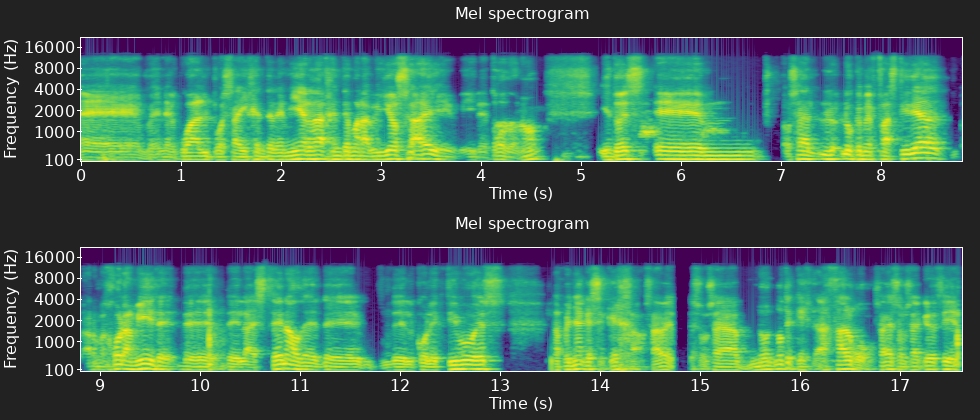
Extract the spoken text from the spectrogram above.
eh, en el cual pues hay gente de mierda, gente maravillosa y, de todo, ¿no? Y entonces, em, o sea, lo, que me fastidia, a lo mejor a mí, de, la escena o del colectivo es la peña que se queja, ¿sabes? O sea, no, te quejas, haz algo, ¿sabes? O sea, quiero decir,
